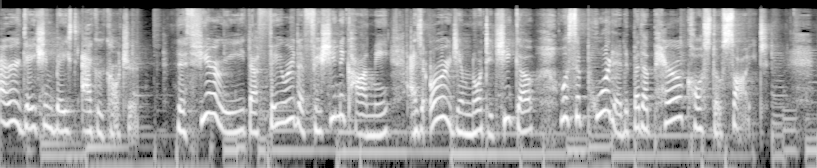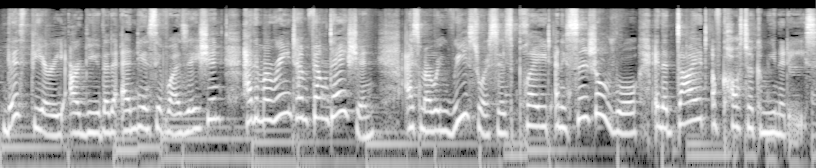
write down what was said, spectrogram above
irrigation based agriculture. The theory that favored the fishing economy as the origin of Norte Chico was supported by the Paracoastal site. This theory argued that the Andean civilization had a maritime foundation, as marine resources played an essential role in the diet of coastal communities.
